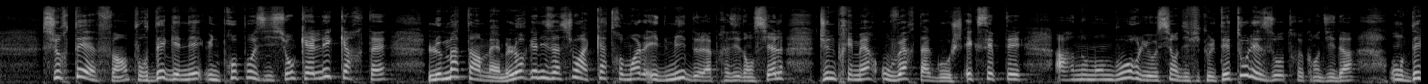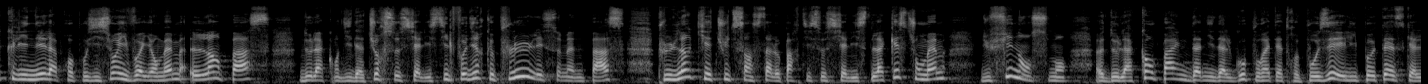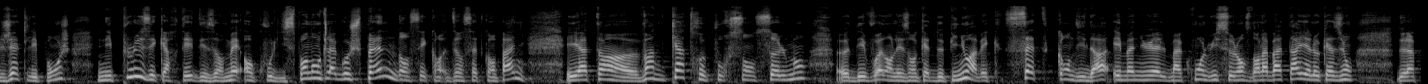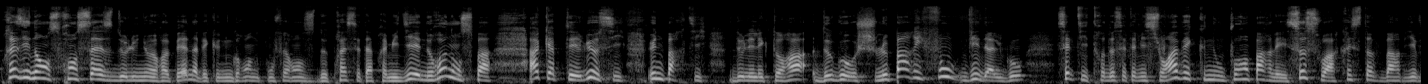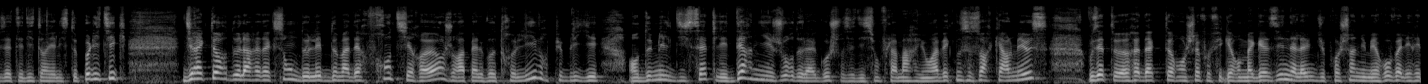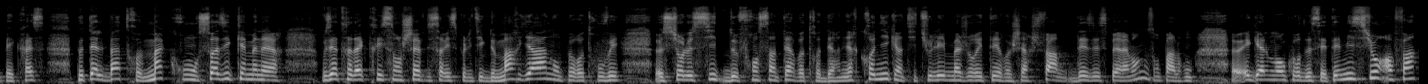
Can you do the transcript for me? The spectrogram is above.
sur TF1 pour dégainer une proposition qu'elle écartait le matin même. L'organisation à quatre mois et demi de la présidentielle d'une primaire ouverte à gauche. Excepté Arnaud Montebourg, lui aussi en difficulté, tous les autres candidats ont décliné la proposition, y voyant même l'impasse de la candidature socialiste. Il faut dire que plus les semaines passent, plus l'inquiétude s'installe au Parti socialiste. La question même du financement de la campagne d'Anne Hidalgo pourrait être posée et l'hypothèse qu'elle jette l'éponge n'est plus écartée désormais en coulisses. Pendant que la gauche peine dans, cette campagne et atteint 24% euh, seulement euh, des voix dans les enquêtes d'opinion avec sept candidats, Emmanuel Macron, lui, se lance dans la bataille à l'occasion de la présidence française de l'Union européenne avec une grande conférence de presse cet après-midi et ne renonce pas à capter lui aussi une partie de l'électorat de gauche. Le pari fou d'Hidalgo, c'est le titre de cette émission. Avec nous pour en parler ce soir, Christophe Barbier, vous êtes éditorialiste politique, directeur de la rédaction de l'hebdomadaire hebdomadaire Franc-Tireur. Je rappelle votre livre publié en 2017, Les derniers jours de la gauche aux éditions Flammarion. Avec nous ce soir, Karl Meus. Vous êtes euh, rédacteur en chef au Figaro Magazine. À la une du prochain numéro, Valérie Pécresse peut-elle battre Macron? Soazic Kemener, vous êtes rédactrice en chef du service politique de Marianne. On peut retrouver euh, sur le site de France Inter votre dernière chronique intitulée Majorité recherche femme désespérément. Nous en parlerons également au cours de cette émission. Enfin,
